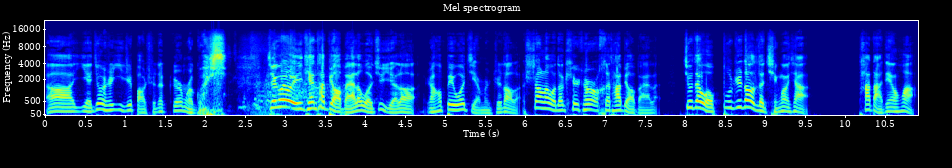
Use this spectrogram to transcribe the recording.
啊，也就是一直保持着哥们儿关系。结果有一天他表白了，我拒绝了，然后被我姐们知道了，上了我的 QQ 和他表白了。就在我不知道的情况下。他打电话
